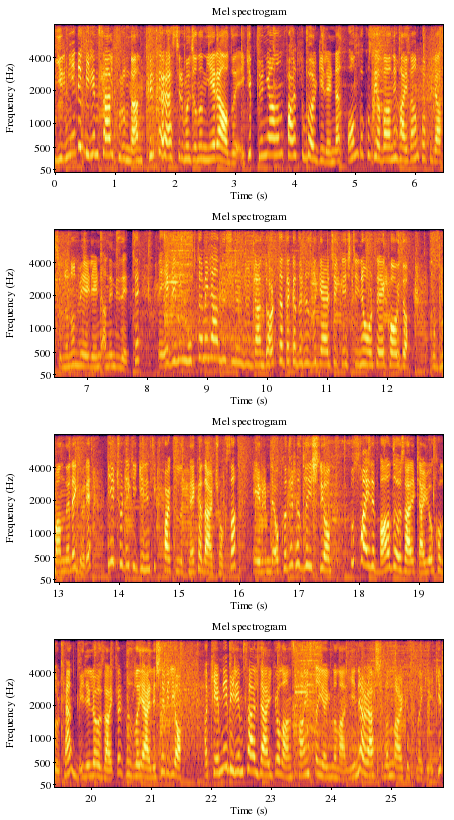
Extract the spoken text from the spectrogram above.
27 bilimsel kurumdan 40 araştırmacının yer aldığı ekip dünyanın farklı bölgelerinden 19 yabani hayvan popülasyonunun verilerini analiz etti ve evrimin muhtemelen düşünüldüğünden 4 kata kadar hızlı gerçekleştiğini ortaya koydu. Uzmanlara göre bir türdeki genetik farklılık ne kadar çoksa evrimde o kadar hızlı işliyor. Bu sayede bazı özellikler yok olurken belirli özellikler hızla yerleşebiliyor. Hakemli bilimsel dergi olan Science'da yayınlanan yeni araştırmanın arkasındaki ekip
